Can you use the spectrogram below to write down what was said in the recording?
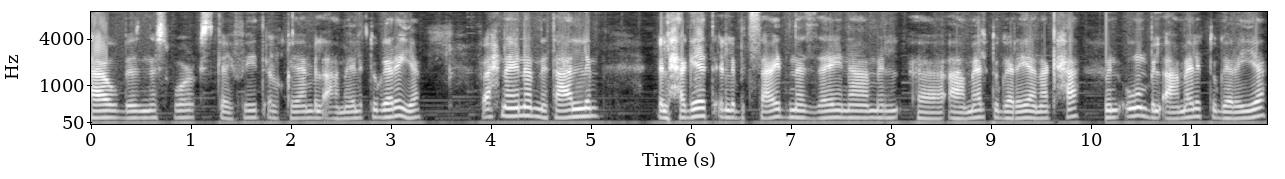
How Business Works كيفية القيام بالأعمال التجارية. فإحنا هنا بنتعلم الحاجات اللي بتساعدنا إزاي نعمل أعمال تجارية ناجحة ونقوم بالأعمال التجارية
